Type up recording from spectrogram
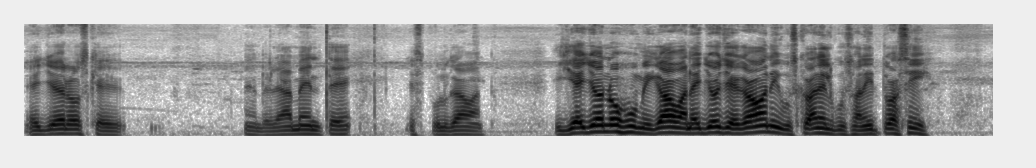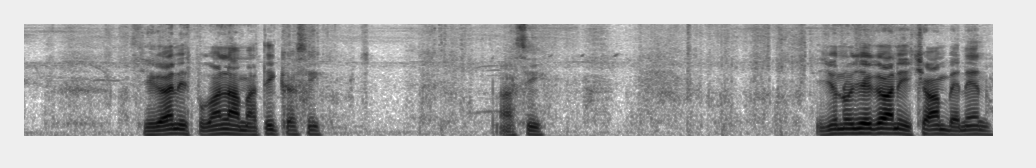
Ellos eran los que en realmente expulgaban. Y ellos no fumigaban, ellos llegaban y buscaban el gusanito así. Llegaban y expulgaban la matica así. Así. Ellos no llegaban y echaban veneno.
